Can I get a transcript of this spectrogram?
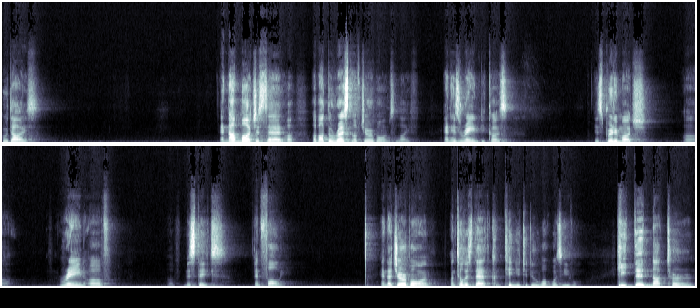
who dies. And not much is said uh, about the rest of Jeroboam's life and his reign because it's pretty much uh, reign of, of mistakes and folly. And that Jeroboam, until his death, continued to do what was evil. He did not turn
